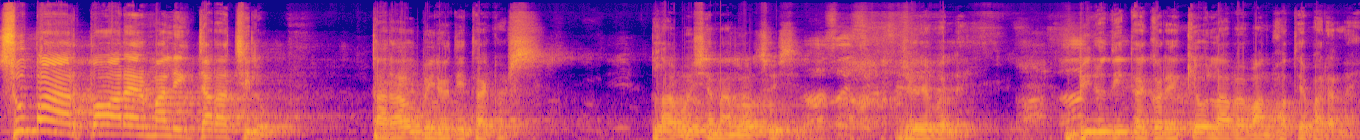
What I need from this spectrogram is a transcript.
সুপার পাওয়ারের মালিক যারা ছিল, তারাও বিরোধিতা করছে। লাভ হয়েছে না লস হয়েছে? বলে। বিরোধিতা করে কেউ লাভবান হতে পারে নাই।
